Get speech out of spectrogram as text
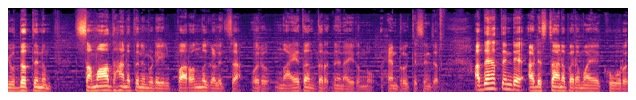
യുദ്ധത്തിനും സമാധാനത്തിനുമിടയിൽ പറന്നു കളിച്ച ഒരു നയതന്ത്രജ്ഞനായിരുന്നു ഹെൻറി കിസിഞ്ചർ അദ്ദേഹത്തിന്റെ അടിസ്ഥാനപരമായ കൂറ്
